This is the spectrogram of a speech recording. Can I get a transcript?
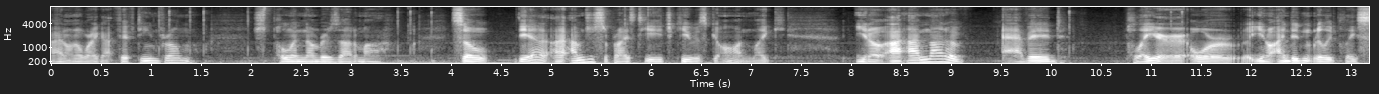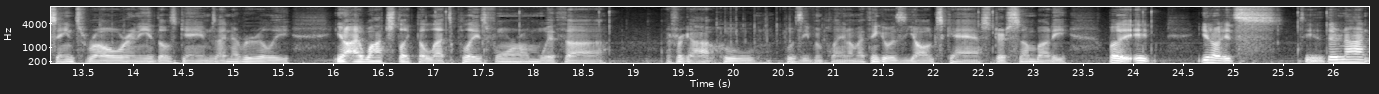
I don't know where I got 15 from. Just pulling numbers out of my so yeah I, am just surprised THQ is gone. Like you know I, I'm not a avid player or you know I didn't really play Saints Row or any of those games I never really you know I watched like the Let's Plays for them with uh I forgot who was even playing them I think it was Yogscast or somebody but it you know it's they're not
